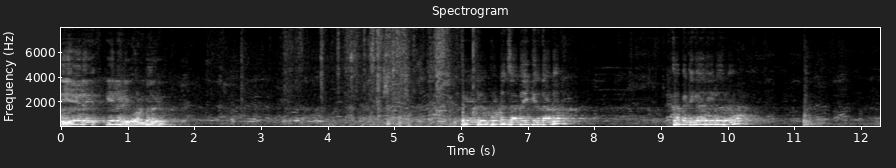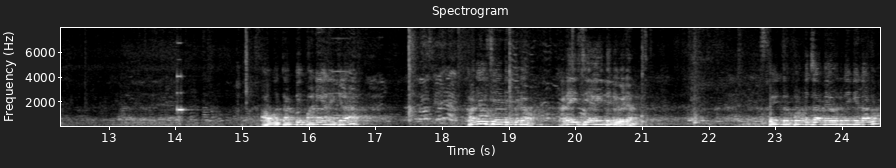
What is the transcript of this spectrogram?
அடி ஏழு கீழடி ஒன்பது. பெயிண்டர் பொண்ணுசாமி எங்க இருந்தாலும் கமிட்டிக்கு அருகில் வரும் அவங்க தம்பி மணி அணைக்கிறார் கடைசி ஐந்து நிமிடம். கடைசி ஐந்து நிமிடம். பெயிண்டர் பொண்ணுசாமி அவர்கள் எங்க இருந்தாலும்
